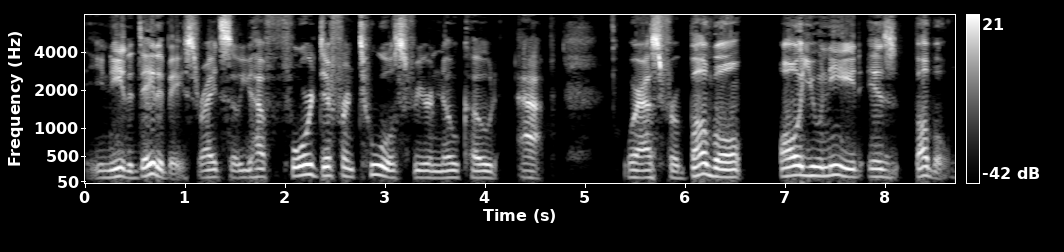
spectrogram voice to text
you need a database, right? So you have four different tools for your no code app. Whereas for Bubble, all you need is Bubble,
